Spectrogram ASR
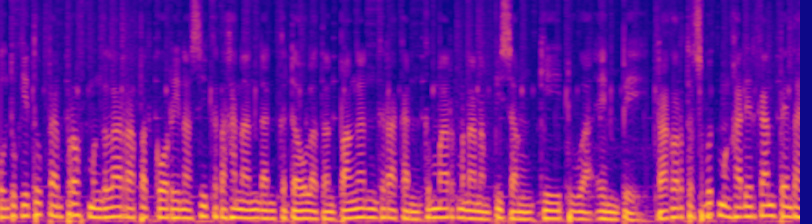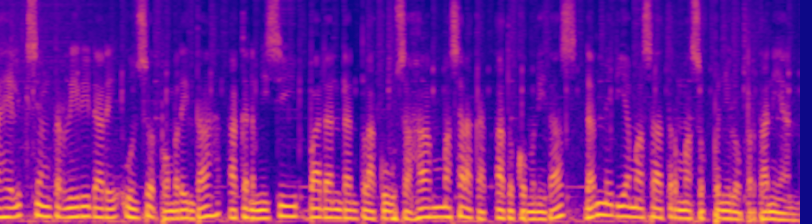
Untuk itu, Pemprov menggelar rapat koordinasi ketahanan dan kedaulatan pangan gerakan Gemar Menanam Pisang G2MP. Rakor tersebut menghadirkan pentahelix yang terdiri dari unsur pemerintah, akademisi, badan dan pelaku usaha, masyarakat atau komunitas, dan media massa termasuk penyuluh pertanian.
